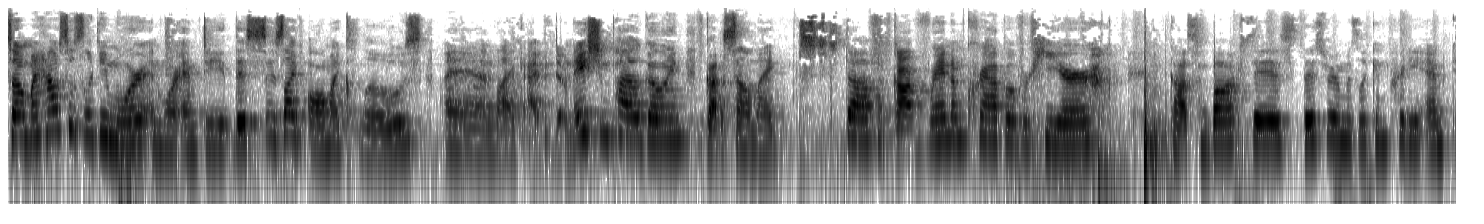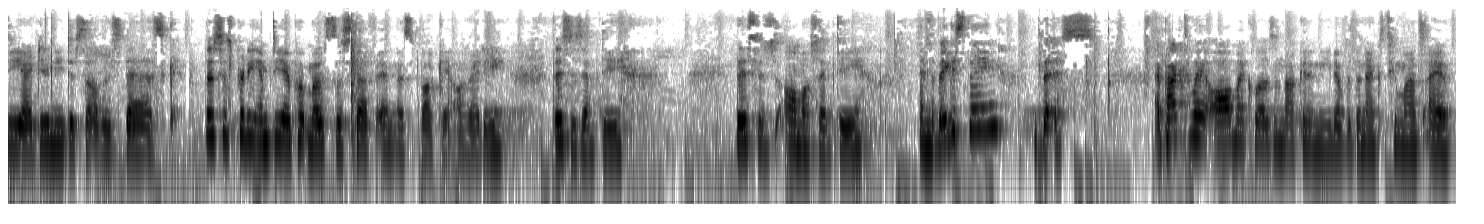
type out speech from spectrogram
So my house is looking more and more empty. This is like all my clothes and like I have a donation pile going. I've got to sell my stuff. I've got random crap over here. Got some boxes. This room is looking pretty empty. I do need to sell this desk. This is pretty empty. I put most of the stuff in this bucket already. This is empty. This is almost empty. And the biggest thing, this. I packed away all my clothes I'm not gonna need over the next two months. I have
